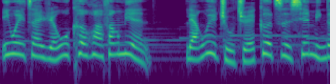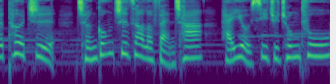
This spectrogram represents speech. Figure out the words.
因为在人物刻画方面，两位主角各自鲜明的特质，成功制造了反差，还有戏剧冲突。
